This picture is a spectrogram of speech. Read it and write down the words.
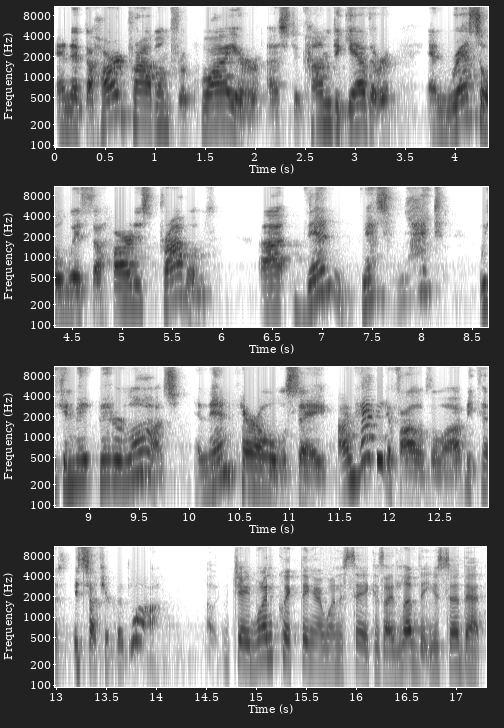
and that the hard problems require us to come together and wrestle with the hardest problems, uh, then guess what? We can make better laws. And then Carol will say, I'm happy to follow the law because it's such a good law. Oh, Jane, one quick thing I want to say, because I love that you said that.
